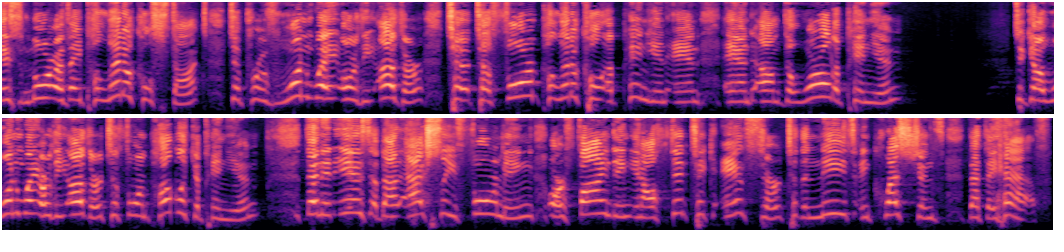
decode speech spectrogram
is more of a political stunt to prove one way or the other, to, to form political opinion and, and um, the world opinion, to go one way or the other to form public opinion, than it is about actually forming or finding an authentic answer to the needs and questions that they have.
